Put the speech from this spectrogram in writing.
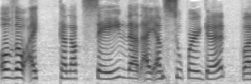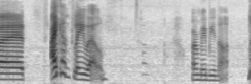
although I cannot say that I am super good, but I can play well. Or maybe not.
